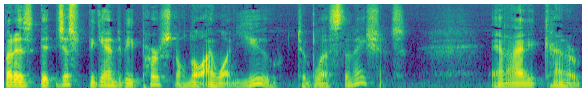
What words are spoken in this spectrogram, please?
but as it just began to be personal, no, I want you to bless the nations. And I kind of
